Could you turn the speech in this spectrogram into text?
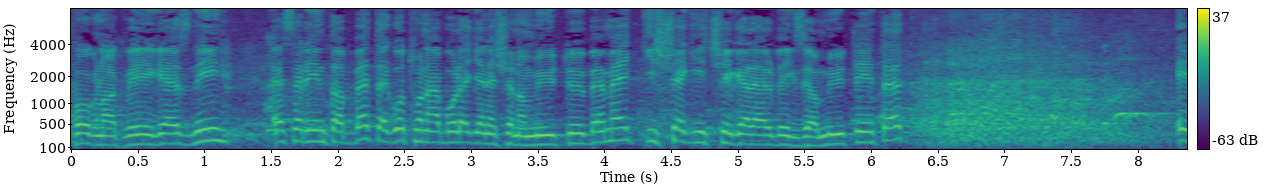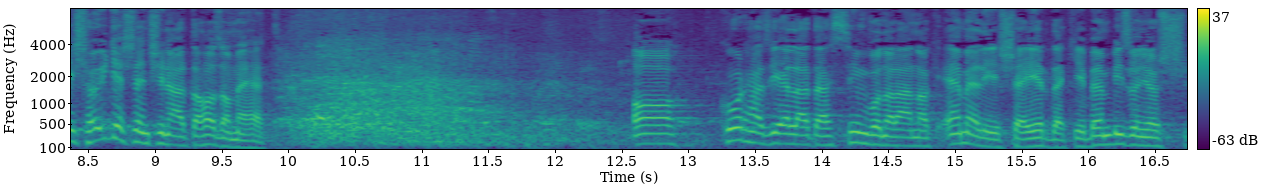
fognak végezni. Ez szerint a beteg otthonából egyenesen a műtőbe megy, kis segítséggel elvégzi a műtétet, és ha ügyesen csinálta, hazamehet. A kórházi ellátás színvonalának emelése érdekében bizonyos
